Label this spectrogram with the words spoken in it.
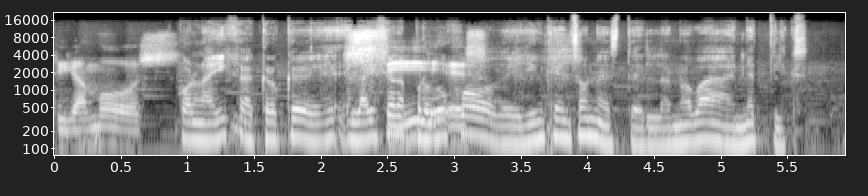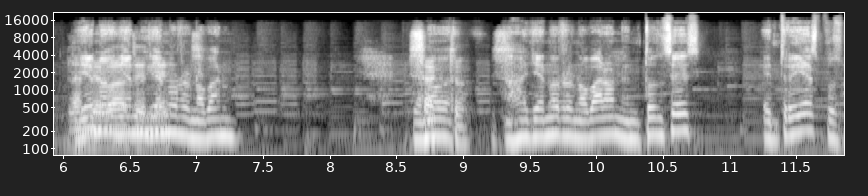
digamos... Con la hija, creo que la hija la produjo de Jim Henson, este, la nueva en Netflix. ya, no, ya, no renovaron. Exacto. ajá, ya no renovaron. Entonces, entre ellas, pues,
